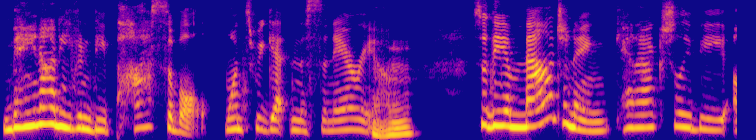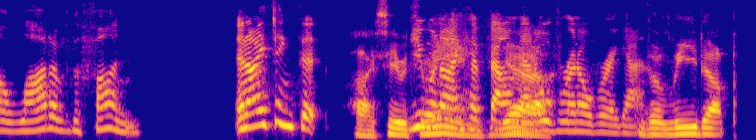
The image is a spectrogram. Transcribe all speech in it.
may not even be possible once we get in the scenario. Mhm. So the imagining can actually be a lot of the fun. And I think that I see what you, you, and I have found that over and over again. The lead up,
